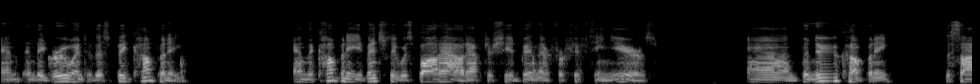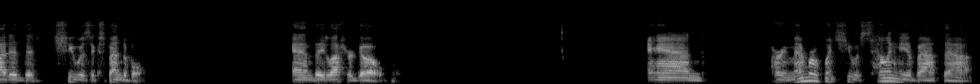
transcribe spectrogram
and, and they grew into this big company. And the company eventually was bought out after she had been there for 15 years. And the new company decided that she was expendable and they let her go. And I remember when she was telling me about that,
